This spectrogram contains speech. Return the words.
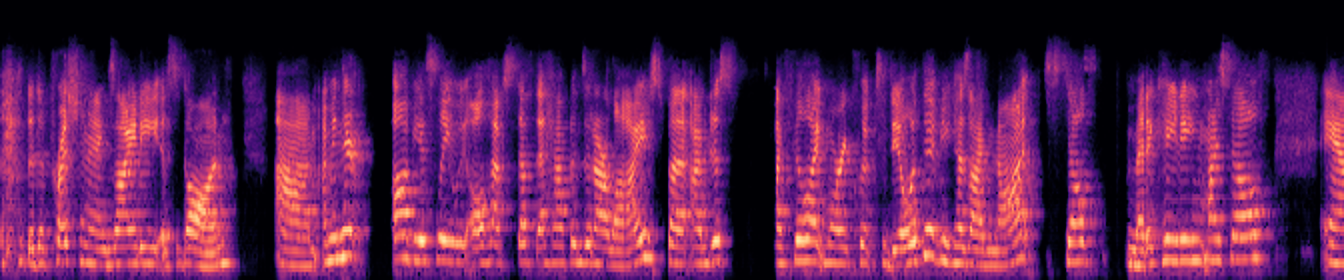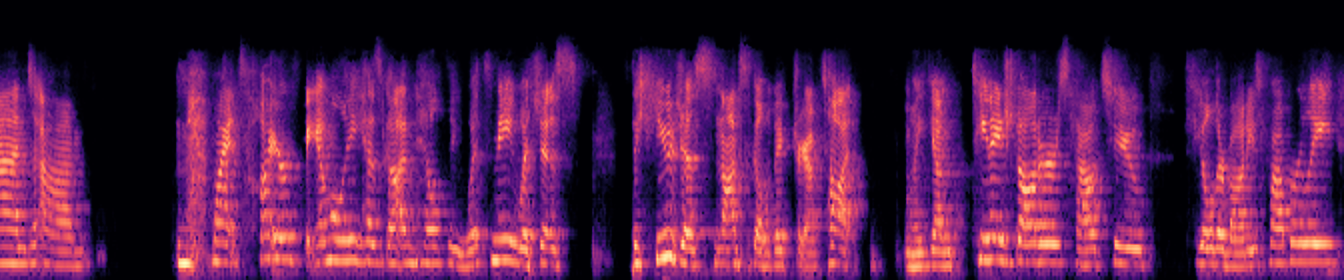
the depression and anxiety is gone. Um, I mean, there obviously we all have stuff that happens in our lives, but I'm just I feel like more equipped to deal with it because I'm not self medicating myself and um, my entire family has gotten healthy with me, which is the hugest non scale victory. I've taught my young teenage daughters how to fuel their bodies properly.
